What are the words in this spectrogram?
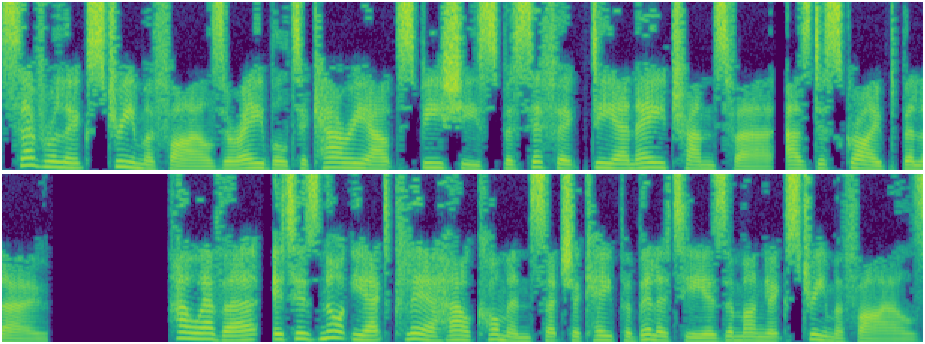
Several extremophiles are able to carry out species-specific DNA transfer, as described below. However, it is not yet clear how common such a capability is among extremophiles.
